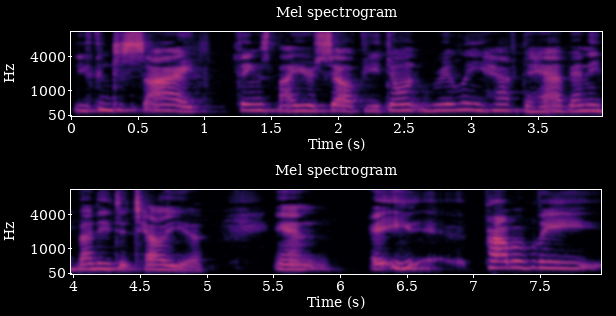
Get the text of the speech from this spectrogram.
You can decide things by yourself. You don't really have to have anybody to tell you. And eh, probably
